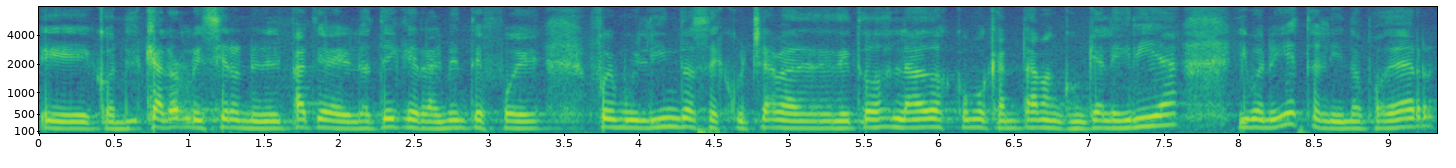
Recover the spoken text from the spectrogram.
eh, con el calor lo hicieron en el patio de la biblioteca y realmente fue, fue muy lindo, se escuchaba de todos lados cómo cantaban, con qué alegría. Y bueno, y esto es lindo, poder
